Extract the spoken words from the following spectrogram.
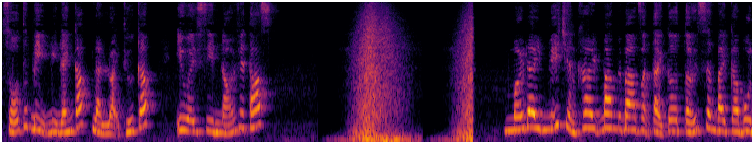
Số thiết bị bị đánh cắp là loại thứ cấp, UAC nói với TASS. Mới đây, Mỹ triển khai 33 vận tải cơ tới sân bay Kabul.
